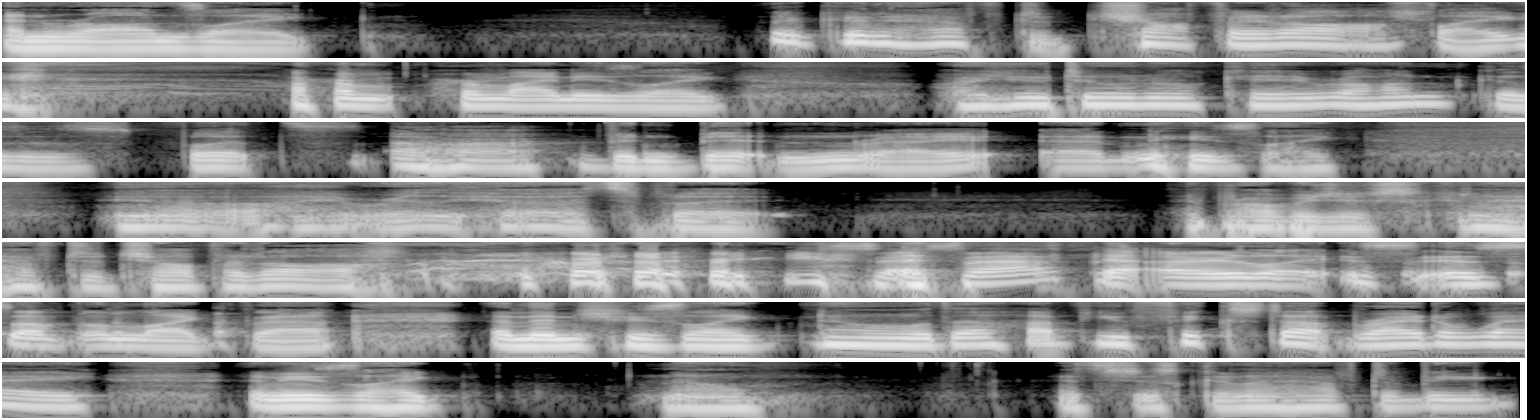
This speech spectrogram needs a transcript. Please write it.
and Ron's like, they're gonna have to chop it off. Like Hermione's like, Are you doing okay, Ron? Because his foot's Uh huh. been bitten, right? And he's like, Yeah, it really hurts, but they're probably just gonna have to chop it off. or whatever. he says that. Yeah, or like says something like that. And then she's like, No, they'll have you fixed up right away. And he's like, No, it's just gonna have to be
